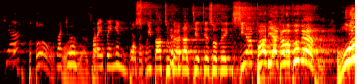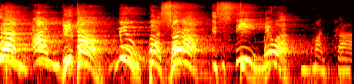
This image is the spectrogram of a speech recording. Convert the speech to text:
Indonesia. Betul. Waduh, Luar pengen, pengen. Pospita juga ada JJ Syuting. Siapa dia kalau bukan? Wulan Andita New Pesona Istimewa. Mantap.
